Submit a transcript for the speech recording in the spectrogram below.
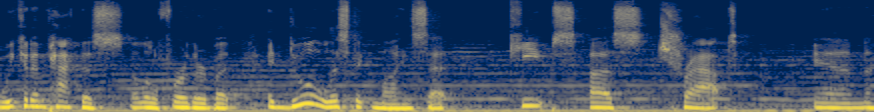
We could unpack this a little further, but a dualistic mindset keeps us trapped in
